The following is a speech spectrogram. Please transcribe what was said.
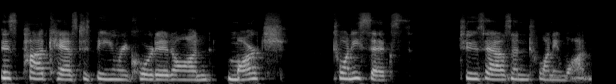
This podcast is being recorded on March 26th, 2021.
